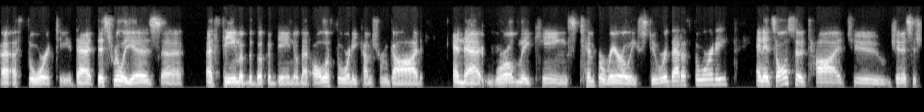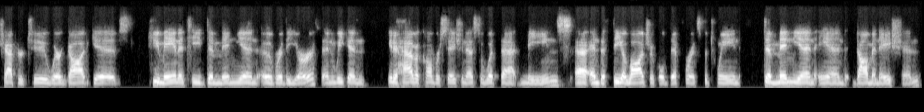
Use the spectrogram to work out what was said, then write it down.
uh, authority that this really is uh, a theme of the book of daniel that all authority comes from god and that worldly kings temporarily steward that authority. And it's also tied to Genesis chapter 2, where God gives humanity dominion over the earth. And we can, you know, have a conversation as to what that means uh, and the theological difference between dominion and domination.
